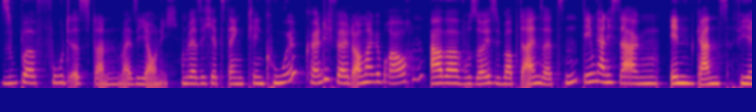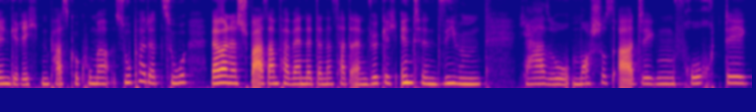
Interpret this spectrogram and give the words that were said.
Superfood ist, dann weiß ich auch nicht. Und wer sich jetzt denkt, klingt cool, könnte ich vielleicht auch mal gebrauchen, aber wo soll ich es überhaupt einsetzen? Dem kann ich sagen, in ganz vielen Gerichten passt Kurkuma super dazu, wenn man es sparsam verwendet, denn es hat einen wirklich intensiven ja, so moschusartigen, fruchtig,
